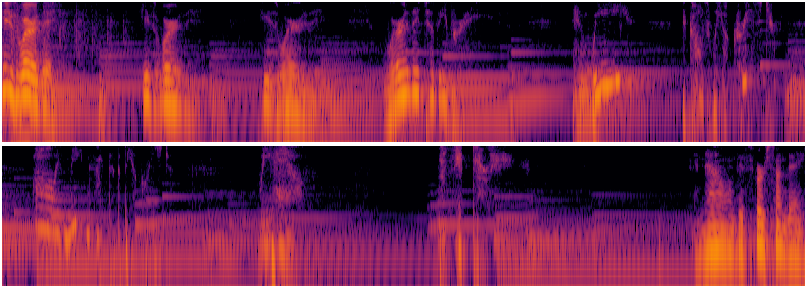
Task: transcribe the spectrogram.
He's worthy. He's worthy. He's worthy. Worthy to be praised. And we, because we are Christian, oh, it means something to be a Christian. We have the victory. And now, on this first Sunday,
